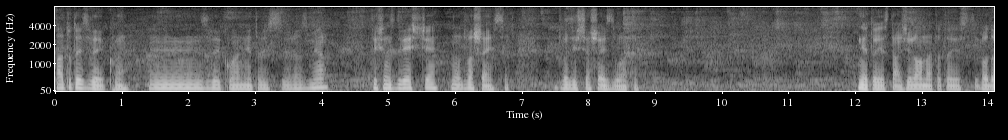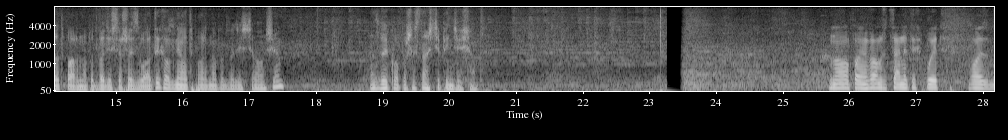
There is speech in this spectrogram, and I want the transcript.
A tutaj zwykłe yy, zwykła nie to jest rozmiar. 1200 no 2600 26 zł nie, to jest ta zielona, to to jest wodoodporna po 26 zł, ognioodporna po 28, a zwykła po 16,50. No, powiem Wam, że ceny tych płyt OSB,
